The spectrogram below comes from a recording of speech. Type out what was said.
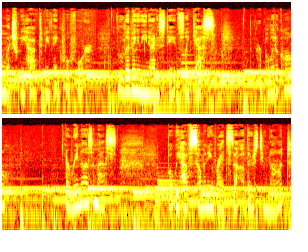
much we have to be thankful for. Living in the United States, like, yes, our political arena is a mess, but we have so many rights that others do not.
